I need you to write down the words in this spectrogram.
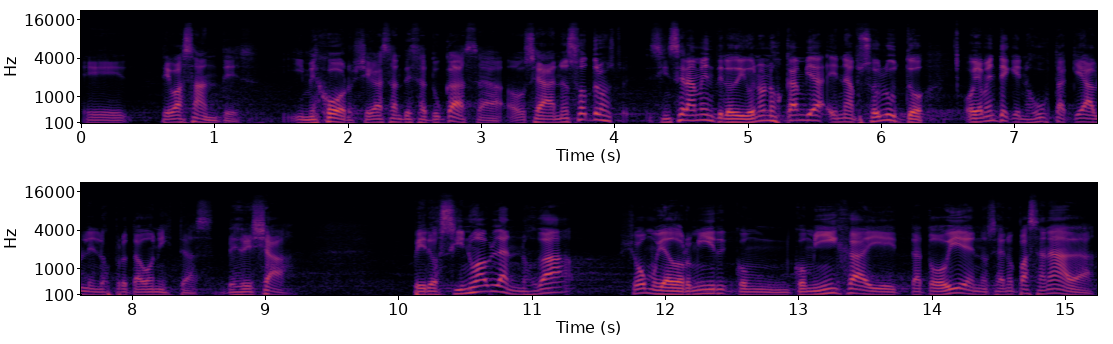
eh, te vas antes y mejor, llegás antes a tu casa. O sea, nosotros, sinceramente lo digo, no nos cambia en absoluto. Obviamente que nos gusta que hablen los protagonistas, desde ya, pero si no hablan, nos da. Yo voy a dormir con, mi hija y está todo bien, o sea, no pasa nada.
